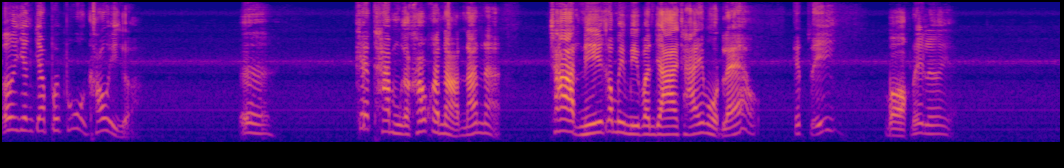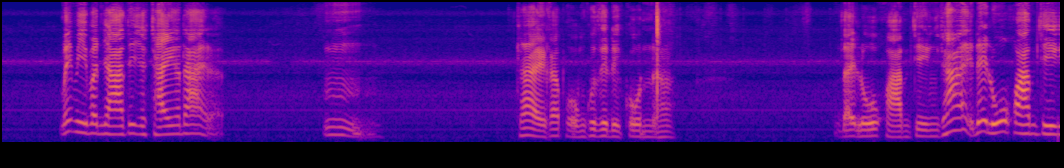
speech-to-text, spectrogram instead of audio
เออ ยังจะไปพูดเขาอีกเหรอ เออ แค่ทำกับเขาขนาดนั้นน่ะ ชาตินี้ก็ไม่มีปัญญาใช้หมดแล้วเอฟซีบอกได้เลย ไม่มีปัญญาที่จะใช้ก็ได้แล้วอืม ใช่ครับผมคุณสิริกุลนะ ได้รู้ความจริง ใช่ ได้รู้ความจริง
